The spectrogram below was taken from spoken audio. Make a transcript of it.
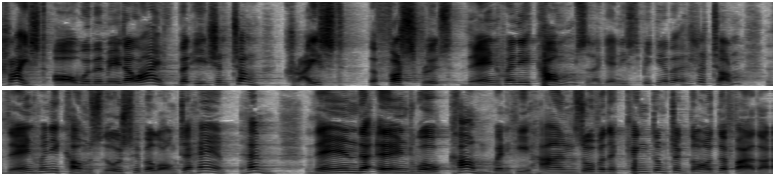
Christ all will be made alive, but each in turn. Christ the first fruits, then when he comes, and again he's speaking about his return, then when he comes, those who belong to him, him. Then the end will come when he hands over the kingdom to God the Father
